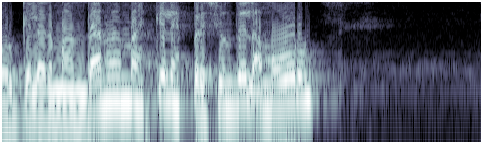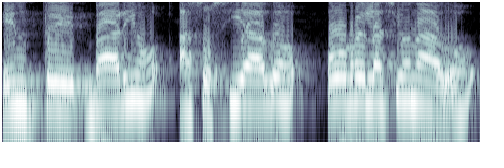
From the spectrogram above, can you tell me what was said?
porque la hermandad no es más que la expresión del amor entre varios asociados o relacionados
